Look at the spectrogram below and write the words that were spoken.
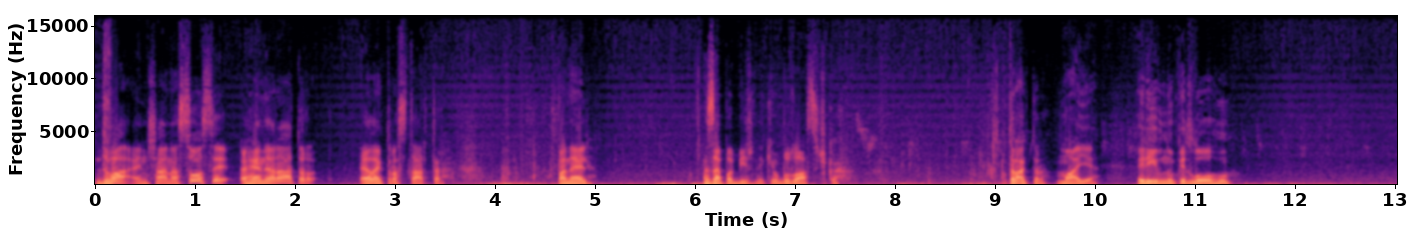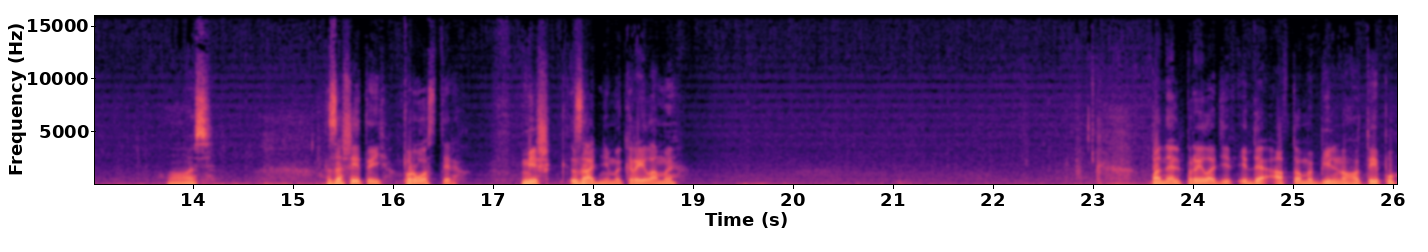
Два НШ насоси, генератор, електростартер. Панель запобіжників, будь ласка. Трактор має рівну підлогу. Ось. Зашитий простір між задніми крилами. Панель приладів іде автомобільного типу.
